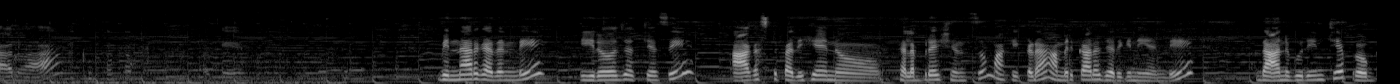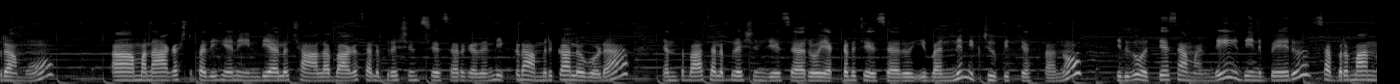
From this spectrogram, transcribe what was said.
బొంబాయికి ఓకే. విన్నారు కదండి. ఈరోజు వచ్చేసి ఆగస్టు పదిహేను సెలబ్రేషన్స్ మాకు ఇక్కడ అమెరికాలో జరిగినాయండి. దాని గురించే ప్రోగ్రాము. మన ఆగస్టు పదిహేను ఇండియాలో చాలా బాగా సెలబ్రేషన్స్ చేశారు కదండి. ఇక్కడ అమెరికాలో కూడా ఎంత బాగా సెలబ్రేషన్ చేశారు ఎక్కడ చేశారు ఇవన్నీ మీకు చూపించేస్తాను. ఇదిగో వచ్చేసామండి. దీని పేరు సబ్రమాన్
